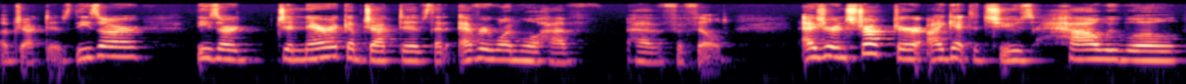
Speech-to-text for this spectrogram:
objectives. These are these are generic objectives that everyone will have have fulfilled. As your instructor, I get to choose how we will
